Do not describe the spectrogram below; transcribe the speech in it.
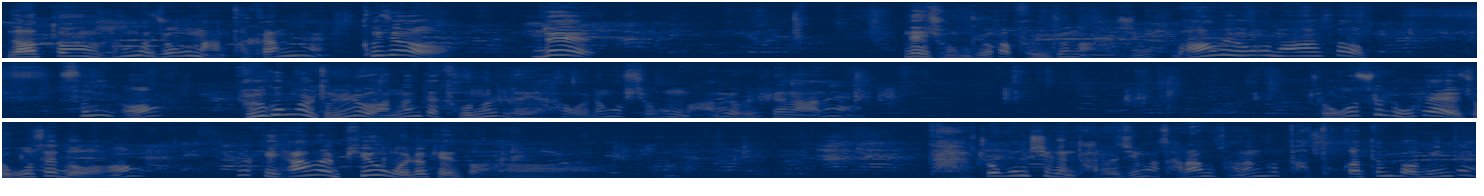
나 또한 정말 조금 안타깝네. 그죠? 내, 내 종교가 불교는 아니지만 마음이 우러나와서 스님, 어? 불공을 들려 왔는데 돈을 내야 하고 이런 것이 조금 마음이 불편하네. 저곳을 보게, 저곳에도 어? 이렇게 향을 피우고 이렇게 봐. 어? 다 조금씩은 다르지만 사람 사는 건다 똑같은 법인데.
